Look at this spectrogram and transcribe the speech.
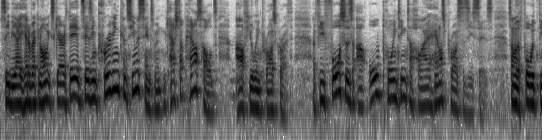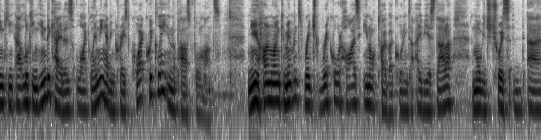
CBA Head of Economics Gareth Aird says improving consumer sentiment and cashed up households are fueling price growth. A few forces are all pointing to higher house prices, he says. Some of the forward-thinking, uh, looking indicators like lending have increased quite quickly in the past four months. New home loan commitments reached record highs in October, according to ABS data. And Mortgage Choice uh,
